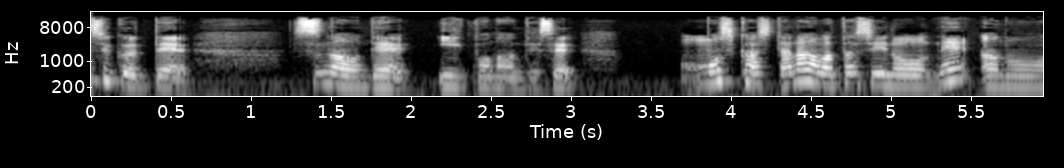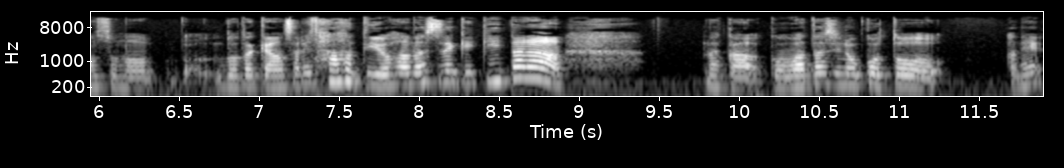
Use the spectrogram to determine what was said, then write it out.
しくて素直でいい子なんです。もしかしたら私のねあのそのドタキャンされたっていう話だけ聞いたらなんかこう私のことをね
